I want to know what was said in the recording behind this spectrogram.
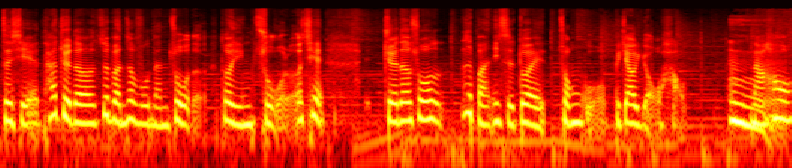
这些他觉得日本政府能做的都已经做了，而且觉得说日本一直对中国比较友好，嗯，然后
